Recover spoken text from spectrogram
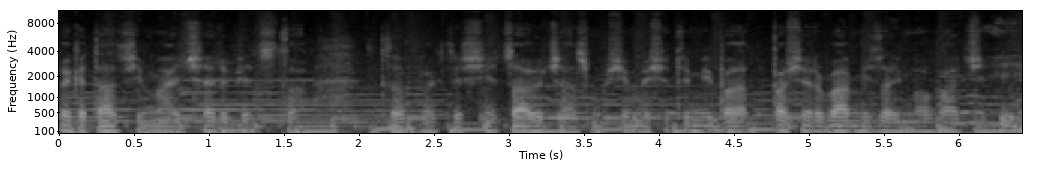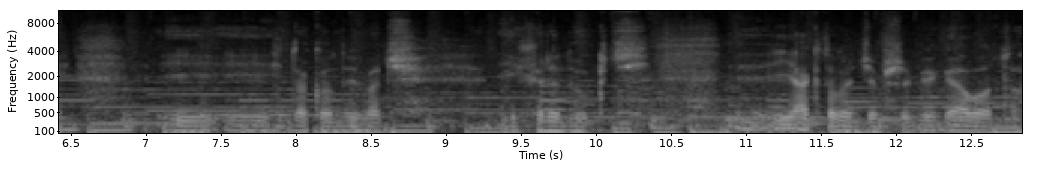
wegetacji maj, czerwiec to, to praktycznie cały czas musimy się tymi pa, pasierbami zajmować i, i, i dokonywać ich redukcji. I Jak to będzie przebiegało, to,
